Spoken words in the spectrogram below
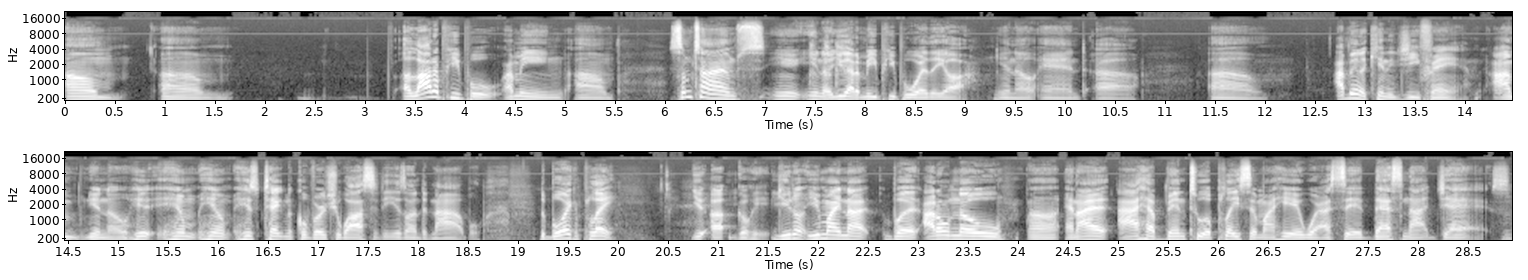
um um a lot of people. I mean, um, sometimes you you know you got to meet people where they are. You know, and uh, um, I've been a Kenny G fan. I'm you know hi- him him his technical virtuosity is undeniable. The boy can play. You uh, go ahead. You don't. You might not, but I don't know. Uh, and I I have been to a place in my head where I said that's not jazz.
